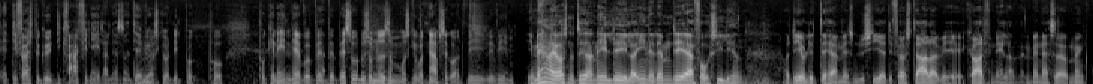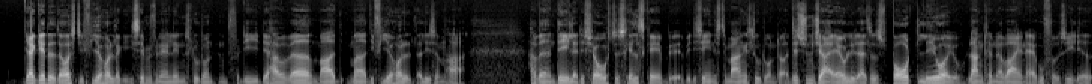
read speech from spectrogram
at det først begyndte i kvartfinalerne og sådan noget. Det har mm. vi også gjort lidt på, på, på kanalen her. Hvad, ja. hvad, så du som noget, som måske var knap så godt ved, ved VM? Jamen her har jeg også noteret en hel del, og en af dem, det er forudsigeligheden. Og det er jo lidt det her med, som du siger, at det først starter ved kvartfinalerne. Men altså, man, jeg gættede da også de fire hold, der gik i semifinalen inden slutrunden, fordi det har jo været meget, meget de fire hold, der ligesom har, har været en del af det sjoveste selskab øh, ved de seneste mange slutrunder. Og det synes jeg er ærgerligt. Altså sport lever jo langt hen ad vejen af uforudsigelighed.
